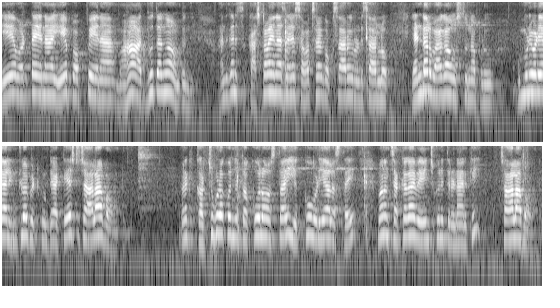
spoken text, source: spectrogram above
ఏ వంట అయినా ఏ పప్పు అయినా మహా అద్భుతంగా ఉంటుంది. అందుకని కష్టమైనా సరే సంవత్సరానికి ఒకసారో రెండుసార్లు ఎండలు బాగా వస్తున్నప్పుడు గుమ్మడి వడియాలు ఇంట్లో పెట్టుకుంటే ఆ టేస్ట్ చాలా బాగుంటుంది. మనకి ఖర్చు కూడా కొంచెం తక్కువలో వస్తాయి ఎక్కువ వడియాలు వస్తాయి. మనం చక్కగా వేయించుకుని తినడానికి చాలా బాగుంటుంది.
